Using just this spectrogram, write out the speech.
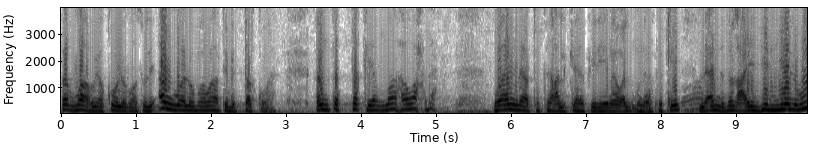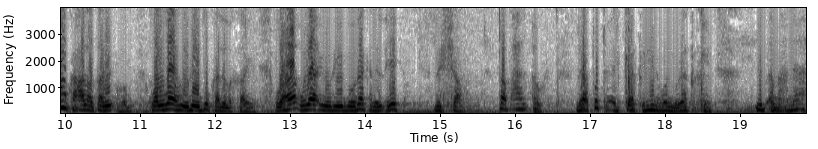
فالله يقول للرسول أول مراتب التقوى أن تتقي الله وحده وأن لا تطيع الكافرين والمنافقين لأن دول عايزين يلووك على طريقهم. والله يريدك للخير وهؤلاء يريدونك للإيه؟ للشر. طبعا الأول لا تطع الكافرين والمنافقين. يبقى معناه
